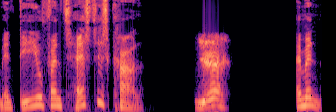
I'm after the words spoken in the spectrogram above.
men det er jo fantastisk, Karl. Ja, Jamen,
